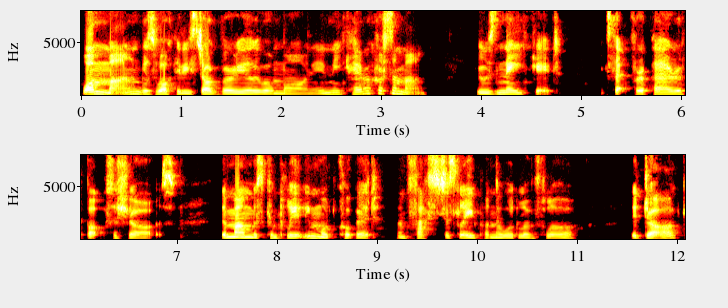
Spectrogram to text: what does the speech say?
One man was walking his dog very early one morning and he came across a man who was naked, except for a pair of boxer shorts. The man was completely mud covered and fast asleep on the woodland floor. The dog,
